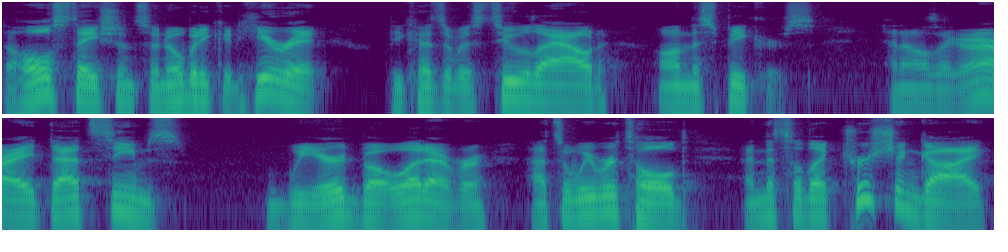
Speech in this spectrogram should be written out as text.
the whole station, so nobody could hear it because it was too loud on the speakers. And I was like, all right, that seems weird, but whatever. That's what we were told. And this electrician guy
